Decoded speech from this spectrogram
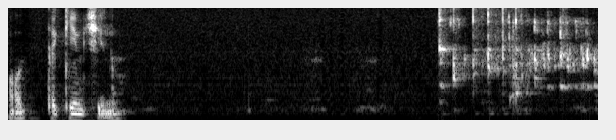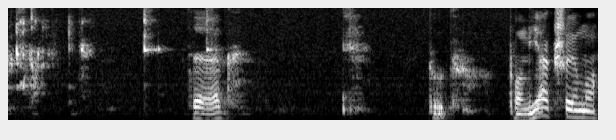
От таким чином. Так. Тут пом'якшуємо.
